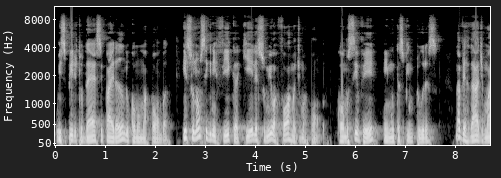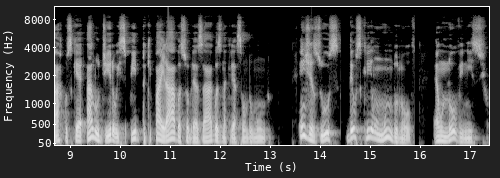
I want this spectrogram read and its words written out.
O Espírito desce pairando como uma pomba. Isso não significa que ele assumiu a forma de uma pomba, como se vê em muitas pinturas. Na verdade, Marcos quer aludir ao Espírito que pairava sobre as águas na criação do mundo. Em Jesus, Deus cria um mundo novo. É um novo início.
